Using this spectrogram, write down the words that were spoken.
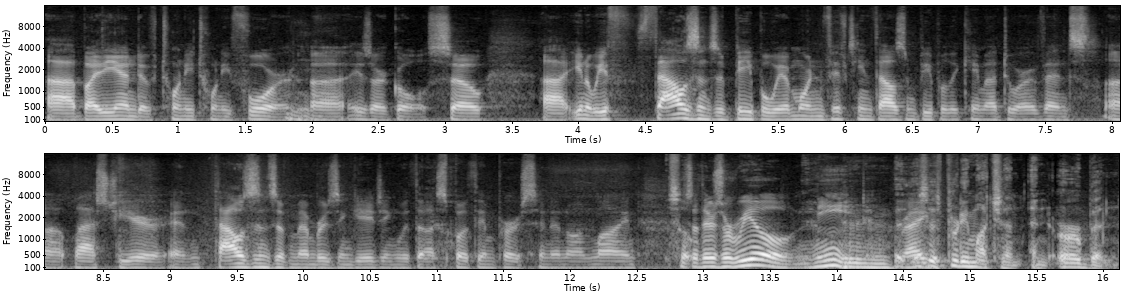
uh, by the end of 2024 uh, is our goal. So, uh, you know, we have thousands of people. We have more than 15,000 people that came out to our events uh, last year, and thousands of members engaging with us, both in person and online. So, So- there's a real need, right? This is pretty much an, an urban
